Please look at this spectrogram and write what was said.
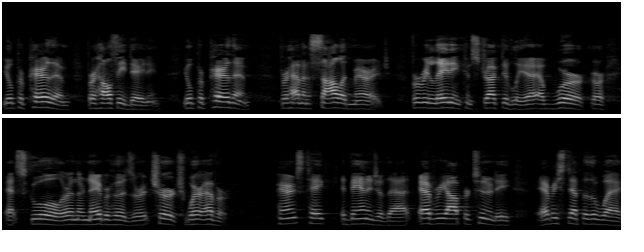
You'll prepare them for healthy dating. You'll prepare them for having a solid marriage, for relating constructively at work or at school or in their neighborhoods or at church, wherever. Parents take advantage of that every opportunity, every step of the way.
